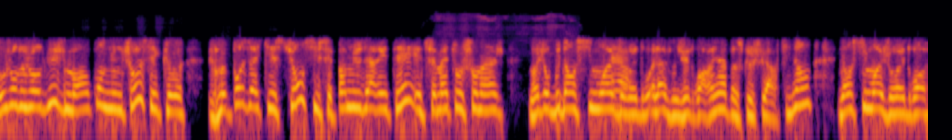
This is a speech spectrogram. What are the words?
Et au jour d'aujourd'hui, je me rends compte d'une chose, c'est que je me pose la question si c'est pas mieux d'arrêter et de se mettre au chômage. Moi, au bout dans six mois, j'aurais droit, là, j'ai droit à rien parce que je suis artisan. Dans six mois, j'aurai droit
